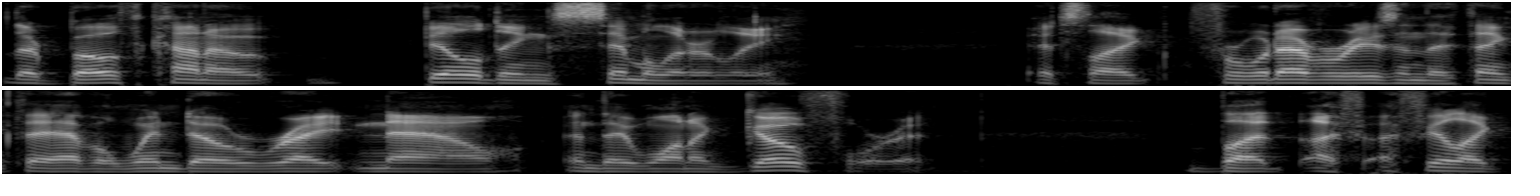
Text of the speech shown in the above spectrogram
they're both kind of building similarly. It's like for whatever reason they think they have a window right now and they want to go for it. But I, f- I feel like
